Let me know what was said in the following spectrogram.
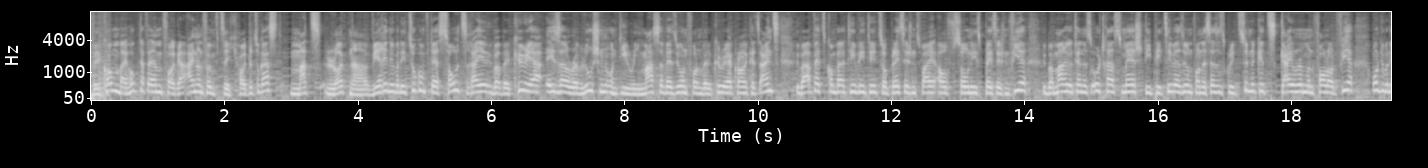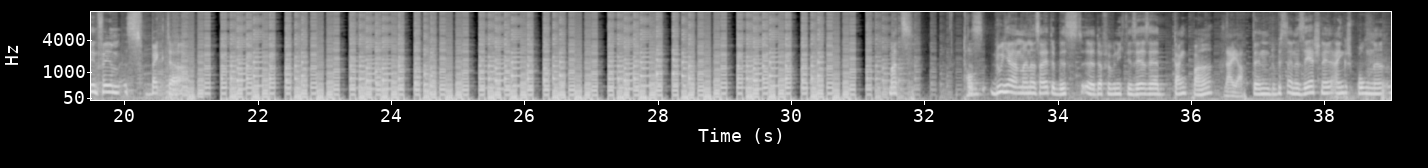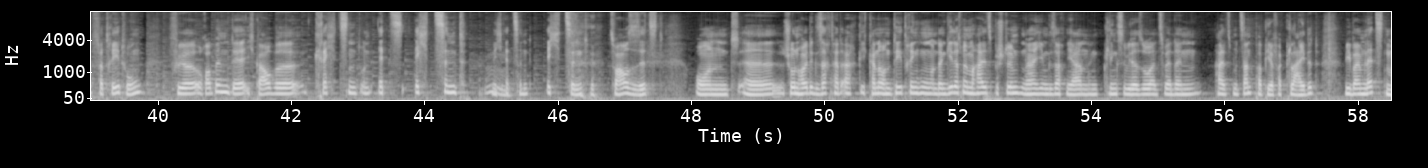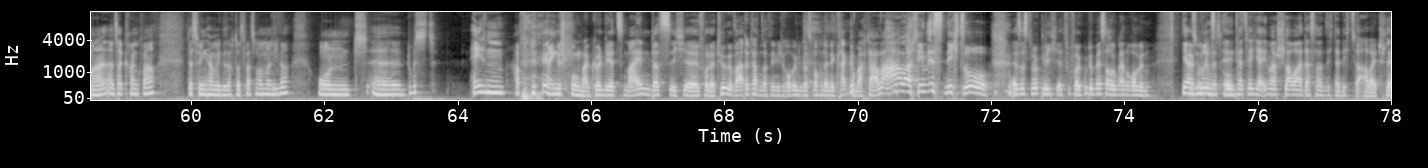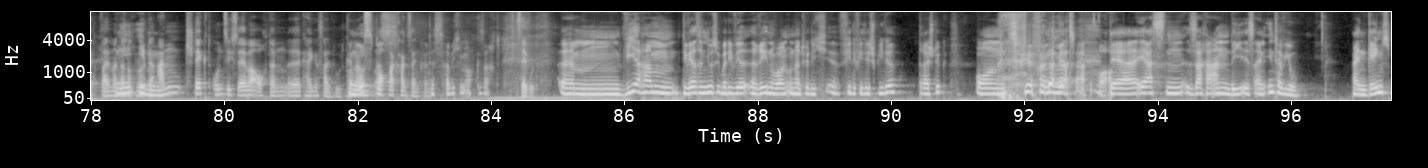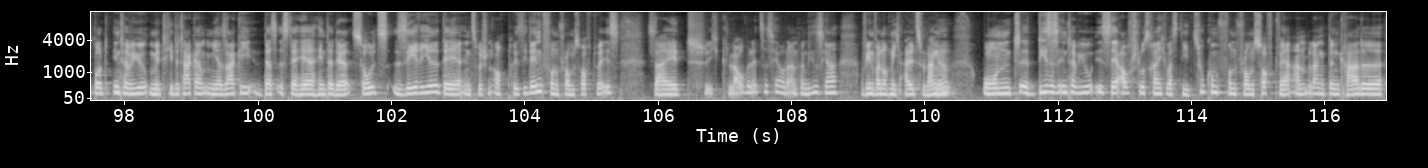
Willkommen bei Hooked FM Folge 51. Heute zu Gast Mats Leubner. Wir reden über die Zukunft der Souls-Reihe, über Valkyria Acer Revolution und die Remaster-Version von Valkyria Chronicles 1, über Abwärtskompatibilität zur PlayStation 2 auf Sonys PlayStation 4, über Mario Tennis Ultra Smash, die PC-Version von Assassin's Creed Syndicate, Skyrim und Fallout 4 und über den Film Spectre. Mats, Tom? dass du hier an meiner Seite bist, äh, dafür bin ich dir sehr, sehr dankbar. Naja. Denn du bist eine sehr schnell eingesprungene Vertretung für Robin, der, ich glaube, krächzend und ätz, ächzend, nicht ätzend, ächzend zu Hause sitzt und äh, schon heute gesagt hat, ach, ich kann noch einen Tee trinken und dann geht das mit dem Hals bestimmt. Und dann habe ich ihm gesagt, ja, und dann klingst du wieder so, als wäre dein Hals mit Sandpapier verkleidet, wie beim letzten Mal, als er krank war. Deswegen haben wir gesagt, das lassen wir mal lieber. Und äh, du bist heldenhaft eingesprungen. Man könnte jetzt meinen, dass ich äh, vor der Tür gewartet habe, nachdem ich Robin übers Wochenende krank gemacht habe, aber dem ist nicht so. Es ist wirklich äh, Zufall. Gute Besserung an Robin. ja, ist gute übrigens äh, Besserung. tatsächlich ja immer schlauer, dass man sich da nicht zur Arbeit schleppt, weil man Nee, dann noch Leute eben. ansteckt und sich selber auch dann äh, keinen Gefallen tut. Man Genau, muss das- auch mal krank sein können. Das habe ich ihm auch gesagt. Sehr gut. Ähm, wir haben diverse News, über die wir reden wollen und natürlich äh, viele, viele Spiele. Drei Stück. Und wir fangen mit der ersten Sache an. Die ist ein Interview. Ein GameSpot-Interview mit Hidetaka Miyazaki. Das ist der Herr hinter der Souls-Serie, der ja inzwischen auch Präsident von From Software ist. Seit, ich glaube, letztes Jahr oder Anfang dieses Jahr. Auf jeden Fall noch nicht allzu lange. Und äh, dieses Interview ist sehr aufschlussreich, was die Zukunft von From Software anbelangt, denn gerade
